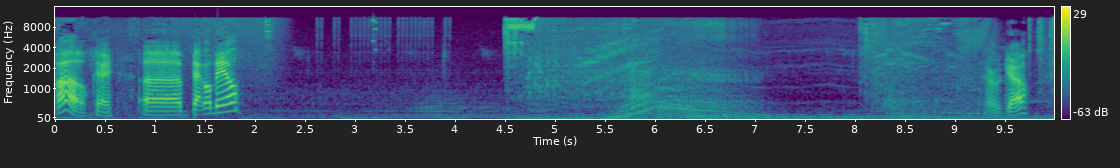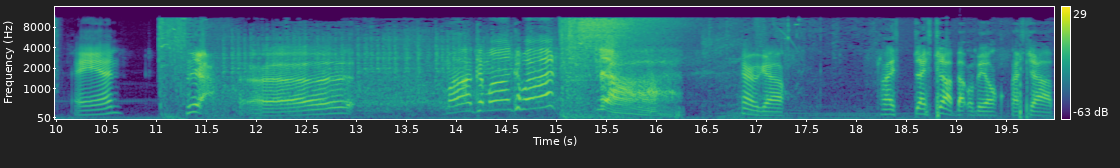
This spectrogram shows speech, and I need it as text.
Oh, okay. Uh, Batmobile? There we go. And, yeah. Uh, come on, come on, come on! Ah, there we go. Nice, nice job, Batmobile. Nice job.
